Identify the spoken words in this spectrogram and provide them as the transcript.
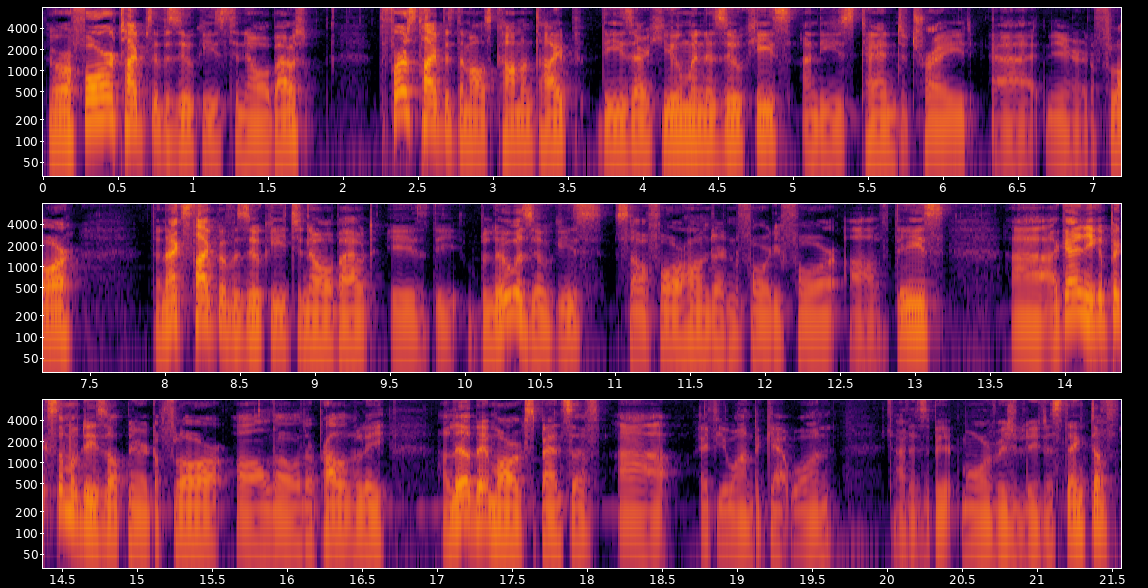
There are four types of Azukis to know about. The first type is the most common type. These are human Azukis and these tend to trade uh, near the floor. The next type of Azuki to know about is the blue Azukis, so 444 of these. Uh, again, you can pick some of these up near the floor, although they're probably a little bit more expensive uh, if you want to get one that is a bit more visually distinctive.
